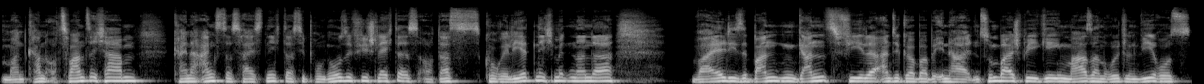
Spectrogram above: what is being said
Man kann auch 20 haben. Keine Angst, das heißt nicht, dass die Prognose viel schlechter ist. Auch das korreliert nicht miteinander weil diese Banden ganz viele Antikörper beinhalten, zum Beispiel gegen Masern, Röteln, Virus,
